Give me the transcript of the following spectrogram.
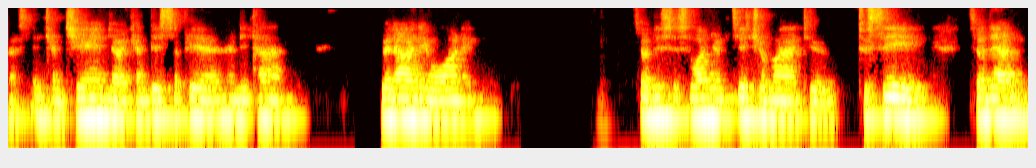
It can change or it can disappear anytime without any warning. So this is one you teach your mind to to see, so that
